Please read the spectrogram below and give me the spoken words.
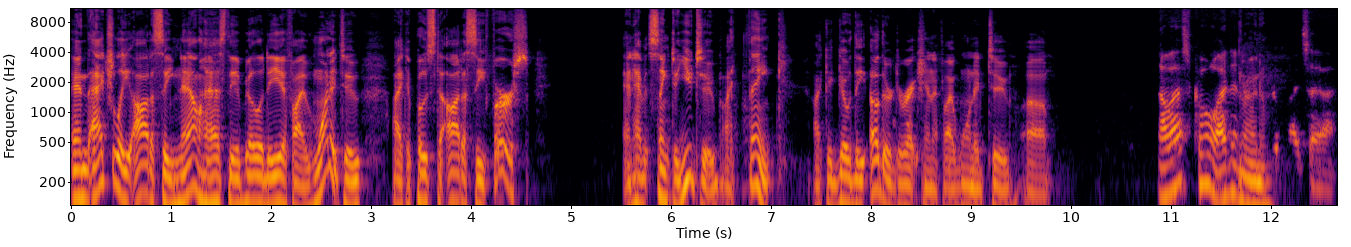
And actually, Odysee now has the ability, if I wanted to, I could post to Odysee first and have it sync to YouTube. I think I could go the other direction if I wanted to. Uh, now that's cool. I didn't I know. Realize that.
